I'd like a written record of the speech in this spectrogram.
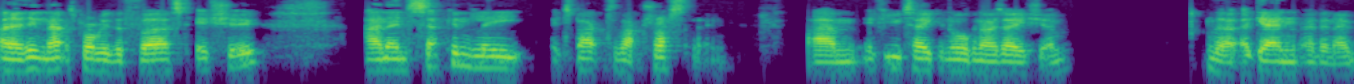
and I think that's probably the first issue. And then secondly, it's back to that trust thing. Um, if you take an organization that, again, I don't know,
